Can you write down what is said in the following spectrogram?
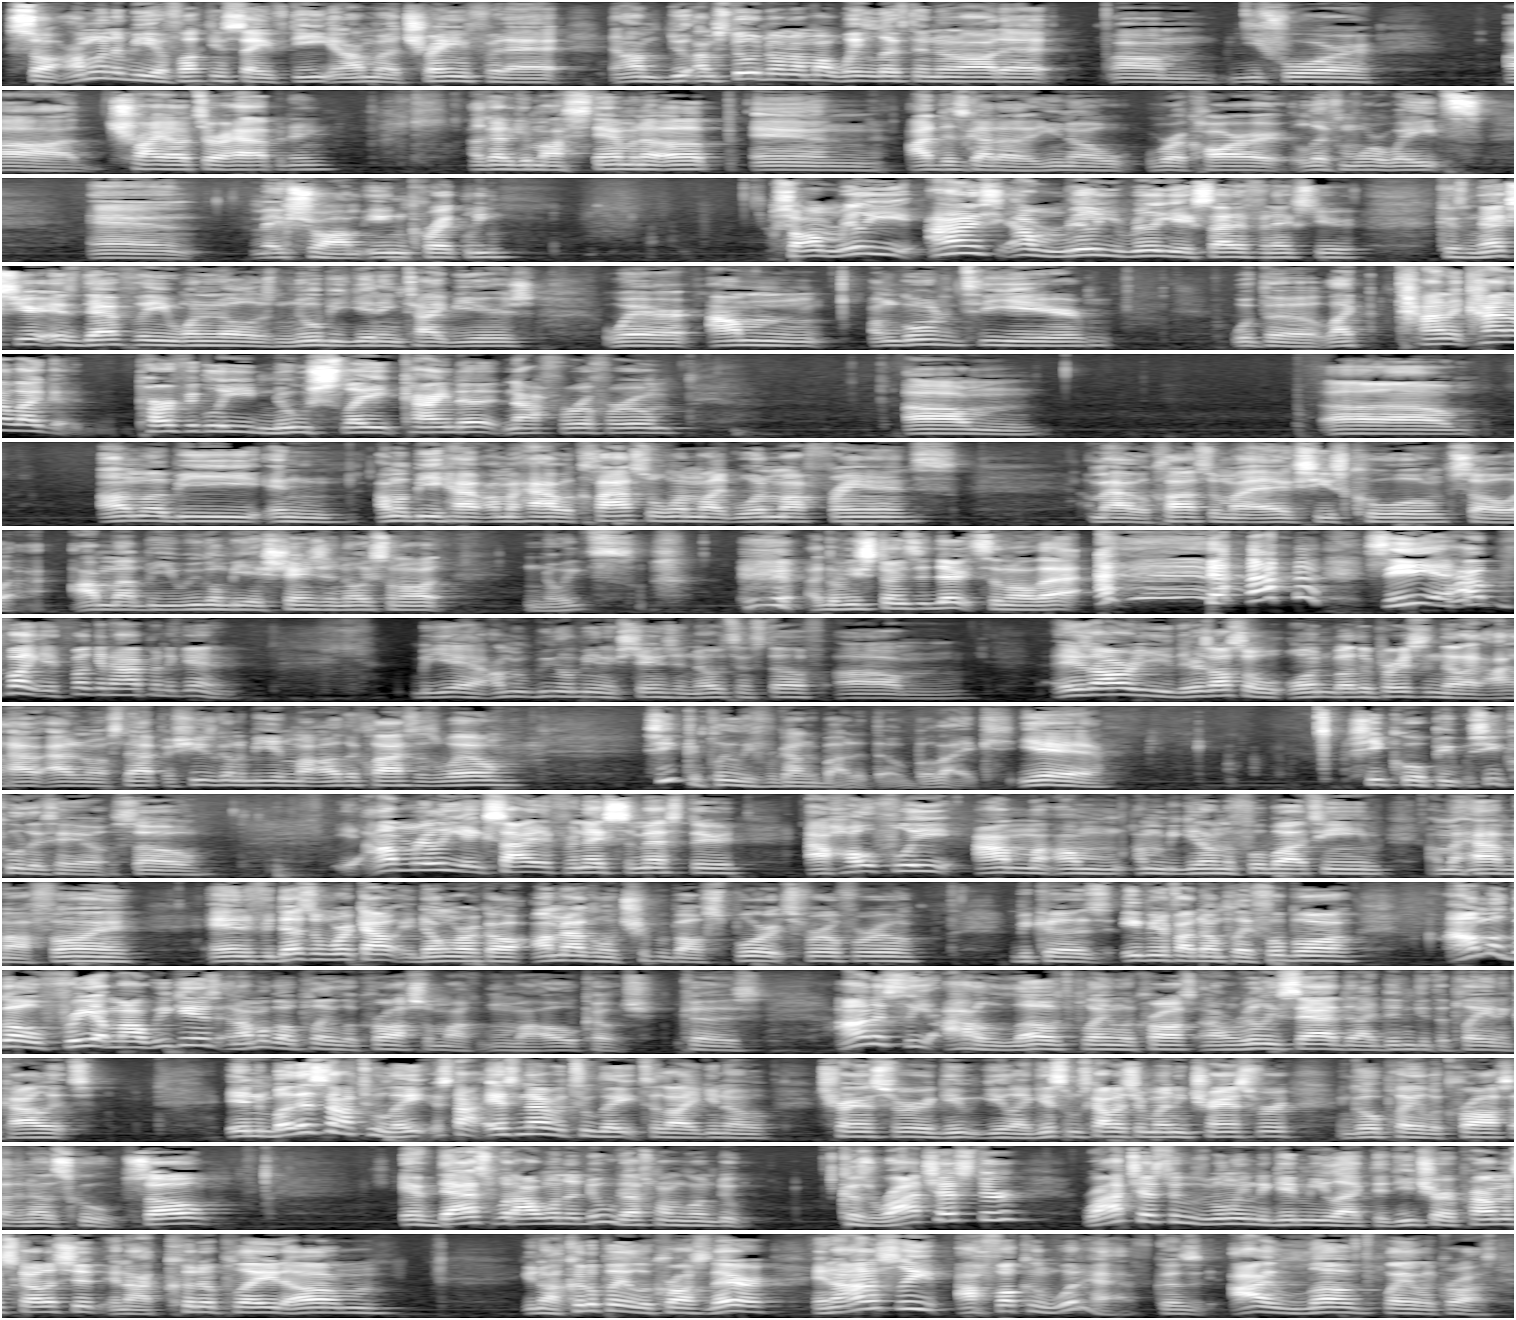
So I'm gonna be a fucking safety, and I'm gonna train for that. And I'm do I'm still doing all my weightlifting and all that um, before uh, tryouts are happening. I gotta get my stamina up, and I just gotta you know work hard, lift more weights, and make sure I'm eating correctly. So I'm really, honestly, I'm really, really excited for next year because next year is definitely one of those new beginning type years where I'm I'm going into the year with a like kind of kind of like perfectly new slate, kind of not for real for real. Um. Uh, I'm gonna be in. I'm gonna be have. I'm gonna have a class with one like one of my friends I'm gonna have a class with my ex. She's cool. So I'm gonna be We're gonna be exchanging notes and all notes. I'm gonna be exchanging notes and all that. See, it happened. Fuck, it fucking happened again. But yeah, I'm we gonna be exchanging notes and stuff. Um, there's already there's also one other person that like I have added on Snap, and she's gonna be in my other class as well. She completely forgot about it though, but like yeah, she cool people. She cool as hell. So yeah, I'm really excited for next semester. I hopefully I'm I'm I'm gonna get on the football team. I'm gonna have my fun. And if it doesn't work out, it don't work out. I'm not gonna trip about sports for real, for real. Because even if I don't play football, I'm gonna go free up my weekends and I'm gonna go play lacrosse with my with my old coach. Cause honestly, I loved playing lacrosse, and I'm really sad that I didn't get to play it in college. And but it's not too late. It's not. It's never too late to like you know transfer, get, get like get some scholarship money, transfer, and go play lacrosse at another school. So if that's what I want to do, that's what I'm going to do. Because Rochester, Rochester was willing to give me like the Detroit Promise scholarship, and I could have played, um, you know, I could have played lacrosse there. And honestly, I fucking would have because I loved playing lacrosse.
